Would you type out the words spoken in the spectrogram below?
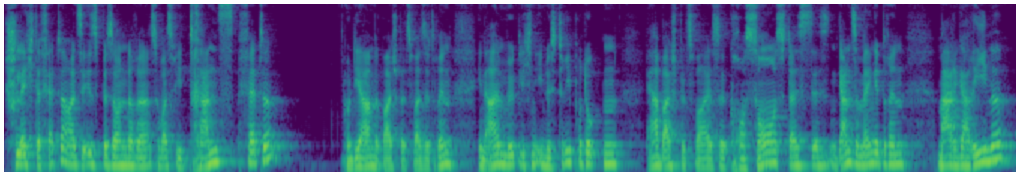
schlechte Fette, also insbesondere sowas wie Transfette. Und die haben wir beispielsweise drin in allen möglichen Industrieprodukten, ja, beispielsweise Croissants, da ist, da ist eine ganze Menge drin. Margarine,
